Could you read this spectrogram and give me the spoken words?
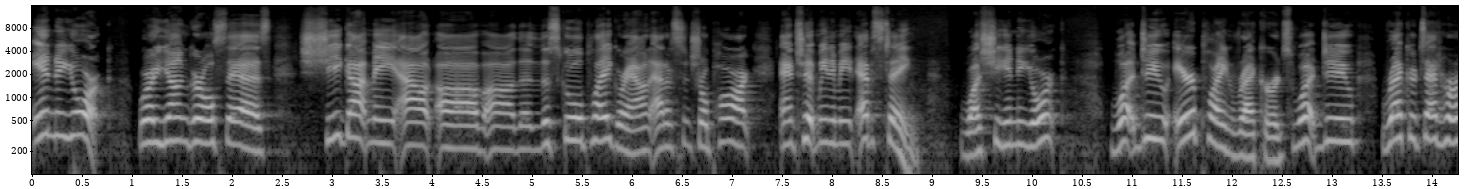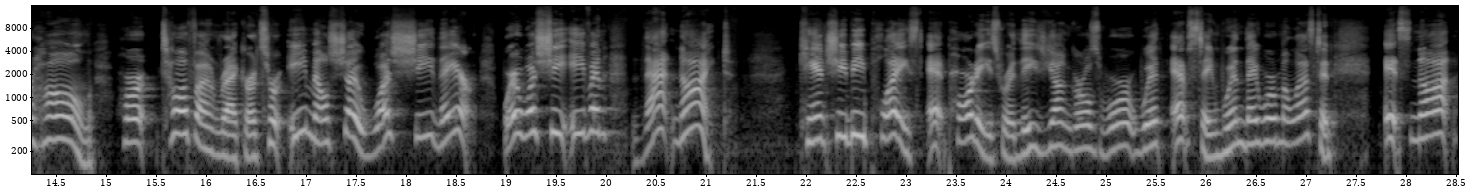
in New York? Where a young girl says she got me out of uh, the, the school playground out of Central Park and took me to meet Epstein. Was she in New York? What do airplane records, what do records at her home, her telephone records, her email show? Was she there? Where was she even that night? Can she be placed at parties where these young girls were with Epstein when they were molested? It's not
